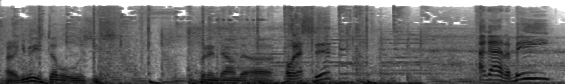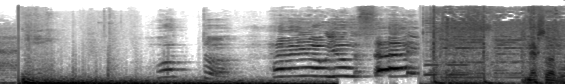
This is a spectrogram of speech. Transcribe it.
All right, give me these double Uzis. Putting down the uh oh, that's it. I got a B. What the hell you say? Next level.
